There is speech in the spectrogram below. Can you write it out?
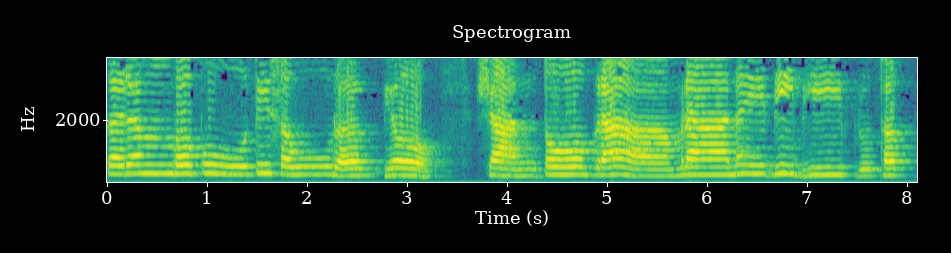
करम्भपूतिसौरभ्य शान्तोग्राम्रानैदिभिः पृथक्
